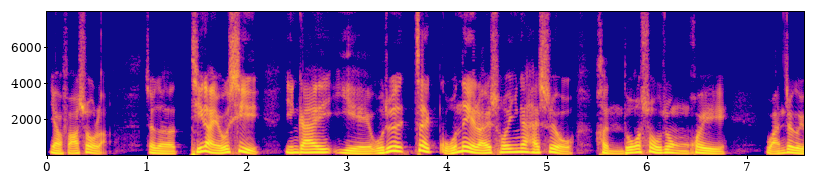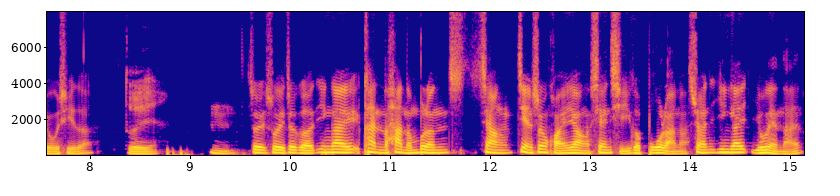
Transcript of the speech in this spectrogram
要发售了，这个体感游戏应该也，我觉得在国内来说，应该还是有很多受众会玩这个游戏的。对，嗯，所以所以这个应该看它能不能像健身环一样掀起一个波澜了、虽然应该有点难。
